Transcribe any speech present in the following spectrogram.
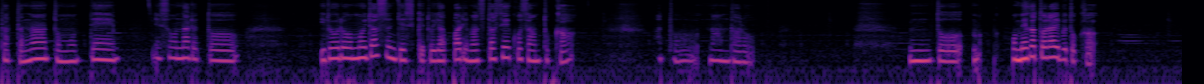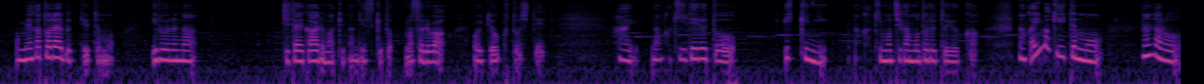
だったなと思って。でそうなるといろいろ思い出すんですけどやっぱり松田聖子さんとかあとなんだろう。うんとオメガトライブとかオメガトライブって言ってもいろいろな時代があるわけなんですけど、まあ、それは置いておくとしてはい。なんか聞いてると一気になんか気持ちが戻るというかなんか今聞いてもなんだろ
